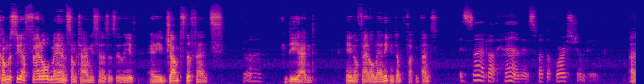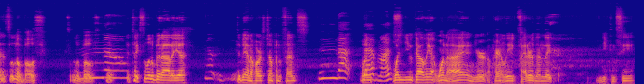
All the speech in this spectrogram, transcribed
come to see a fat old man sometime. He says as they leave, and he jumps the fence. Uh, The end. He ain't no fat old man. He can jump a fucking fence. it's not about him, it's about the horse jumping. Uh, it's a little of both. It's a little both. No. It, it takes a little bit out of you No, to be on a horse jumping a fence. not When- that much. When you got only got one eye and you're apparently fatter than they, you can see.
